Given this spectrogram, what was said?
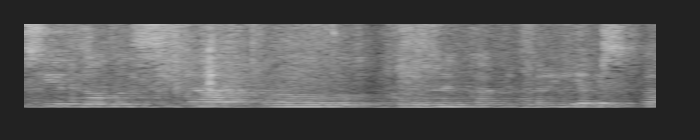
Згідно листа е, керівника підприємства,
